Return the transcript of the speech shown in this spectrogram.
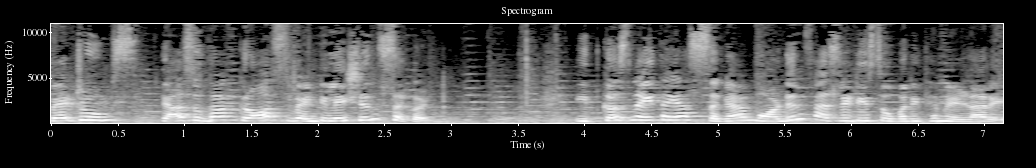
बेडरूम्स त्या सुद्धा क्रॉस व्हेंटिलेशन सकट. इतकंच नाही तर या सगळ्या मॉडर्न फॅसिलिटीज सोबत इथे मिळणारे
